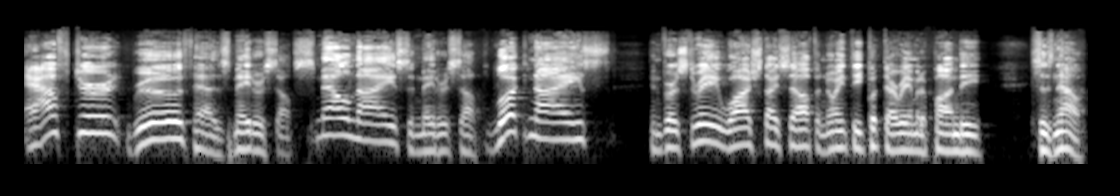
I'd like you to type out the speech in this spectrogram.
after Ruth has made herself smell nice and made herself look nice, in verse 3, wash thyself, anoint thee, put thy raiment upon thee. He says, now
